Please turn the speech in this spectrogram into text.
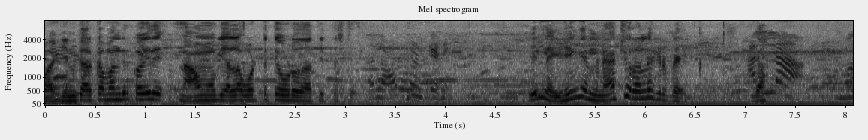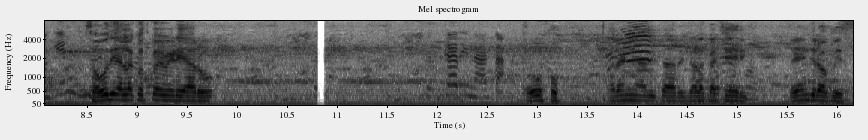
ಮಗಿನ ಕರ್ಕ ಬಂದಿರ್ ಕೊಯ್ದೆ. ನಾವು ಹೋಗಿ ಎಲ್ಲ ಒಟ್ಟು ತೆವಡೋದು ಅಷ್ಟು. ಇಲ್ಲ ಹಿಂಗಿಲ್ಲ ನ್ಯಾಚುರಲ್ ಆಗಿರ್ಬೇಕು ಸೌದಿ ಎಲ್ಲ ಕುತ್ಕೊಬೇಡಿ ಯಾರು. ಓಹೋ ಅರಣ್ಯಾಧಿಕಾರಿಗಳ ಕಚೇರಿ ರೇಂಜರ್ ಆಫೀಸ್.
